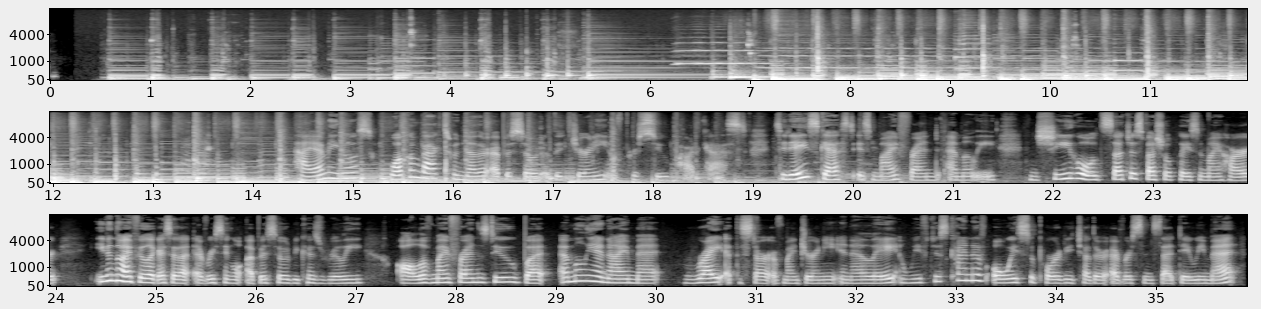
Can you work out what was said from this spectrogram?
Welcome back to another episode of the Journey of Pursuit podcast. Today's guest is my friend Emily, and she holds such a special place in my heart, even though I feel like I say that every single episode because really all of my friends do. But Emily and I met right at the start of my journey in LA, and we've just kind of always supported each other ever since that day we met.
